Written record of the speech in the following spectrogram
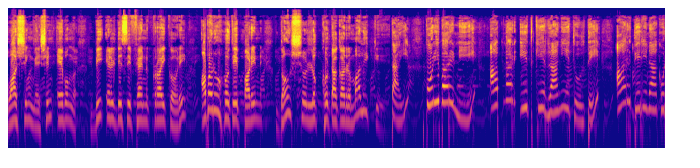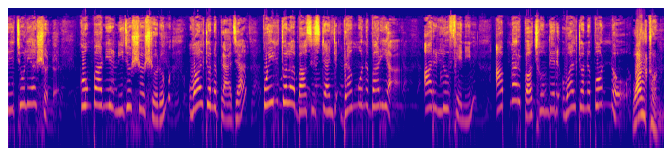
ওয়াশিং মেশিন এবং বিএলডিসি ফ্যান ক্রয় করে আবারও হতে পারেন দশ লক্ষ টাকার মালিক তাই পরিবার নিয়ে আপনার ঈদকে রাঙিয়ে তুলতে আর দেরি না করে চলে আসুন। কোম্পানির নিজস্ব showroom Walton plaza Poirtola bus stand Brahmanbaria. আর লুফে নিন আপনার পছন্দের ওয়ালটন পণ্য। ওয়ালটন।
